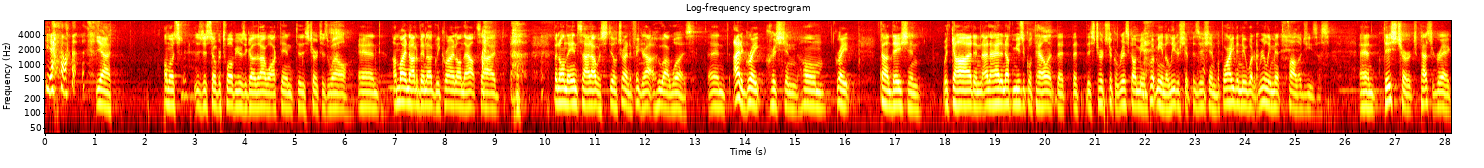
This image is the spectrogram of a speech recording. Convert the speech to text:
yeah. Yeah. Almost, it was just over 12 years ago that I walked into this church as well. And I might not have been ugly crying on the outside, but on the inside, I was still trying to figure out who I was. And I had a great Christian home, great foundation with God, and, and I had enough musical talent that, that this church took a risk on me and put me in a leadership position before I even knew what it really meant to follow Jesus. And this church, Pastor Greg,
